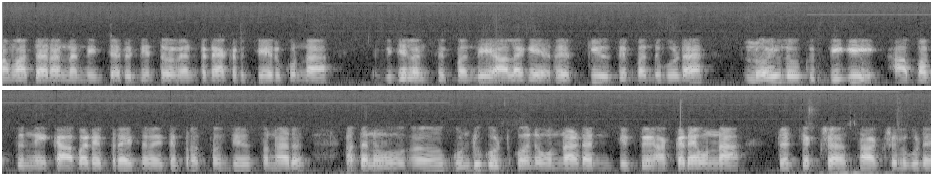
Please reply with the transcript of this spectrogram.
సమాచారాన్ని అందించారు. దీంతో వెంటనే అక్కడ చేరుకున్న విజిలెన్స్ సిబ్బంది అలాగే రెస్క్యూ సిబ్బంది కూడా లోయలోకి దిగి ఆ భక్తుల్ని కాపాడే ప్రయత్నం అయితే ప్రస్తుతం చేస్తున్నారు. అతను గుండు కొట్టుకొని ఉన్నాడని చెప్పి అక్కడే ఉన్న ప్రత్యక్ష సాక్షులు కూడా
